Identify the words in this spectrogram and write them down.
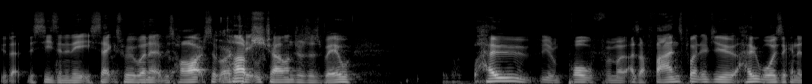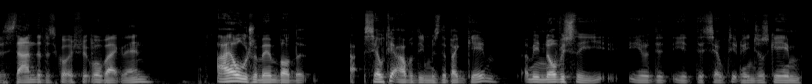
you had the season in '86 we won it. It was Hearts that were Hearts. title challengers as well. How you know, Paul, from a, as a fan's point of view, how was the kind of the standard of Scottish football back then? I always remember that uh, Celtic Aberdeen was the big game. I mean, obviously, you know the the, the Celtic Rangers game,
